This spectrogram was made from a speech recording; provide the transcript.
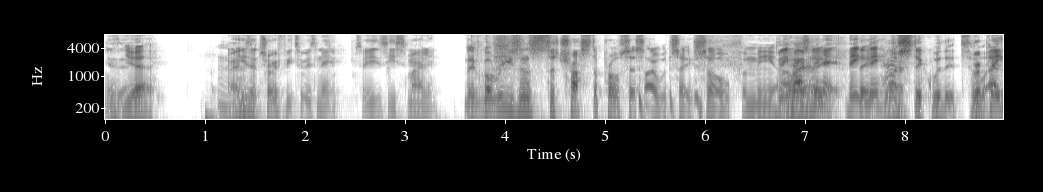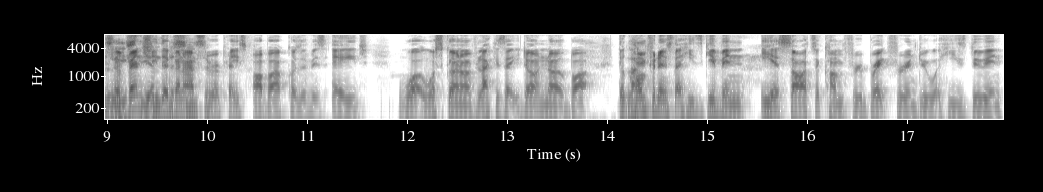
is it? Yeah, he's a trophy to his name, so he's he's smiling. they've got reasons to trust the process. I would say. So for me, They I would have, say innit? They- they, they have. stick with it till replace at least eventually the end they're of the gonna have to replace Auba because of his age. What what's going on with Lacazette, you don't know, but the confidence that he's given ESR to come through, break through, and do what he's doing.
